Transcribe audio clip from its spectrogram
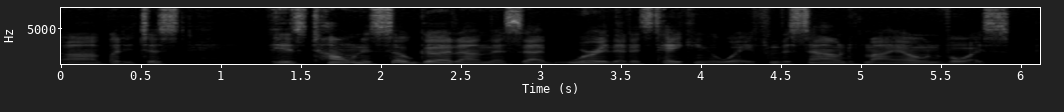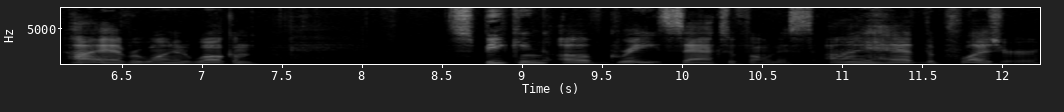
Uh, but it just, his tone is so good on this, I worry that it's taking away from the sound of my own voice. Hi, everyone, and welcome. Speaking of great saxophonists, I had the pleasure,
